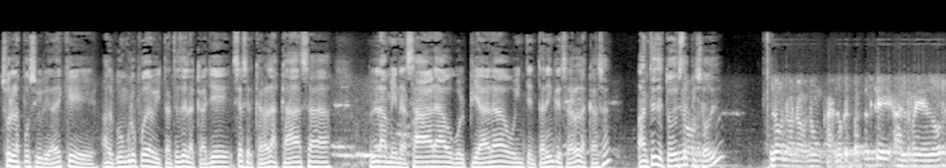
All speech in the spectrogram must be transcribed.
sobre la posibilidad de que algún grupo de habitantes de la calle se acercara a la casa, la amenazara o golpeara o intentara ingresar a la casa antes de todo este episodio? No, no, no, nunca. Lo que pasa es que alrededor,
